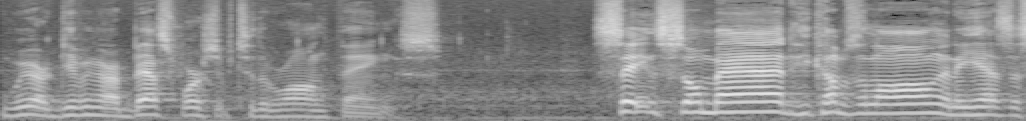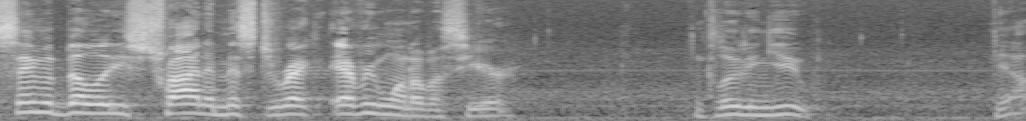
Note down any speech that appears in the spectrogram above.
we are giving our best worship to the wrong things. Satan's so mad, he comes along and he has the same abilities trying to misdirect every one of us here, including you. Yeah.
